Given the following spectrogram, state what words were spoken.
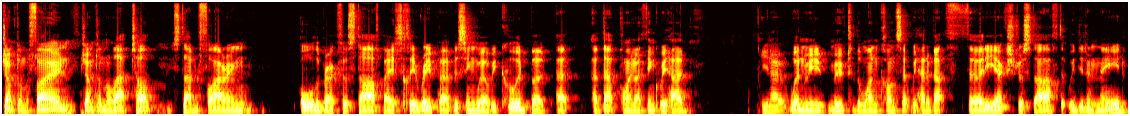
jumped on the phone, jumped on the laptop, started firing all the breakfast staff, basically repurposing where we could. But at, at that point, I think we had, you know, when we moved to the one concept, we had about 30 extra staff that we didn't need.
